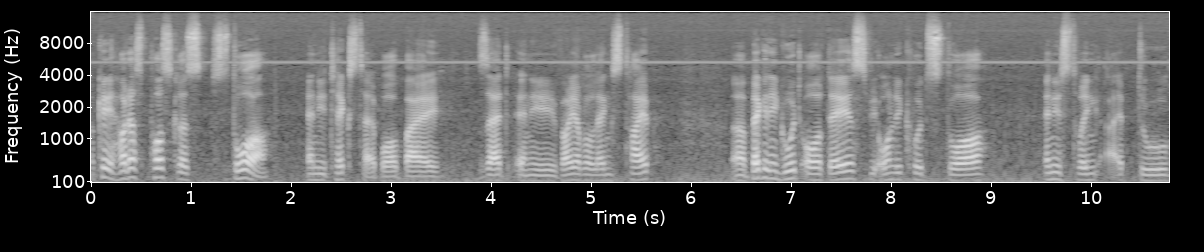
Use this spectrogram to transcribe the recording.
Okay, how does Postgres store any text type or by that any variable length type? Uh, back in the good old days, we only could store any string up to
